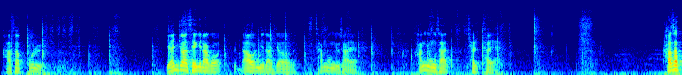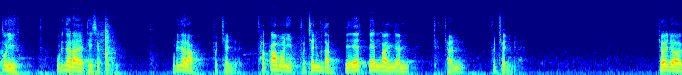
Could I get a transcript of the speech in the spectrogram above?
가섭불 연주화석이라고 나옵니다. 저 상공유사에 항용사 절터에. 가섭불이 우리나라에 계셨거든요. 우리나라 부처님. 석가모니 부처님보다 몇 백만 년 전 부처님이다. 저, 저,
